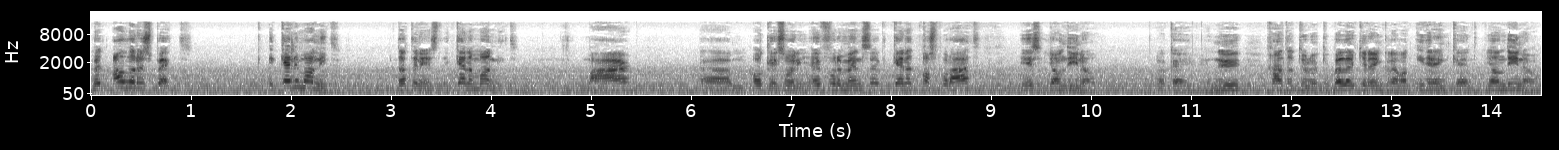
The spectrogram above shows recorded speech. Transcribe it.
Met alle respect. Ik ken die man niet. Dat ten eerste. Ik ken de man niet. Maar Um, Oké, sorry. Even voor de mensen. Ken het aspiraat is Jan Dino. Oké, nu gaat natuurlijk een belletje rinkelen, want iedereen kent Jan Dino.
